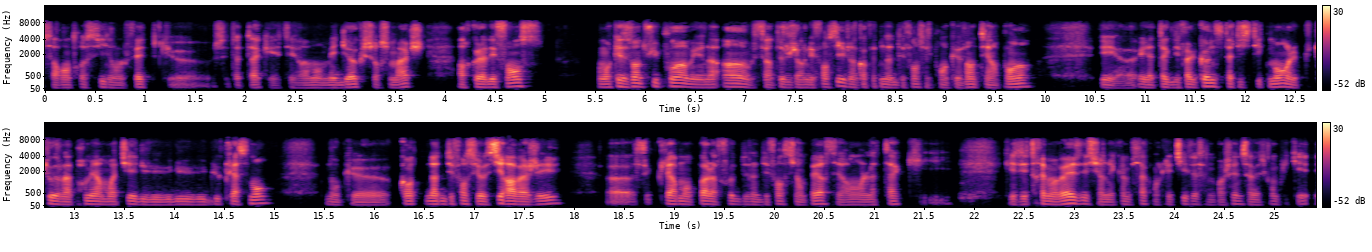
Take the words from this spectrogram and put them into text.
ça rentre aussi dans le fait que cette attaque a été vraiment médiocre sur ce match. Alors que la défense on manquait 28 points mais il y en a un où c'est un touchdown défensif. Donc en fait notre défense elle prend que 21 points et, et l'attaque des Falcons statistiquement elle est plutôt dans la première moitié du classement donc, euh, quand notre défense est aussi ravagée, euh, c'est clairement pas la faute de notre défense si on perd, c'est vraiment l'attaque qui, qui était très mauvaise. Et si on est comme ça contre les Chiefs la semaine prochaine, ça va être compliqué.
